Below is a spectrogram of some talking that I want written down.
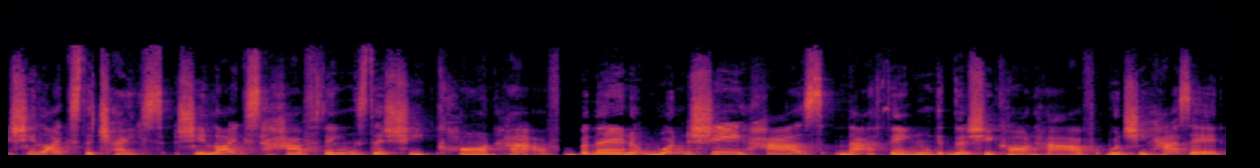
she likes the chase. She likes to have things that she can't have. But then once she has that thing that she can't have, once she has it,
